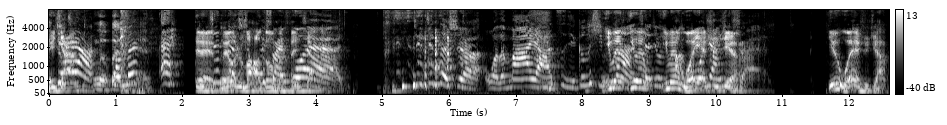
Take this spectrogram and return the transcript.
瑜伽，我们半年。哎，对，没有什么好跟我们分享的。这真的是我的妈呀！自己更新因为因为因为我也是这样因为我也是这样，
